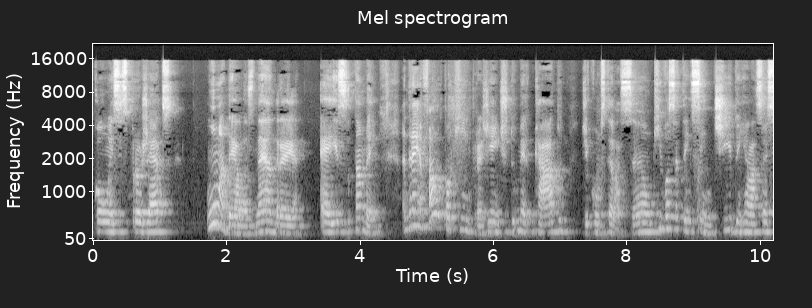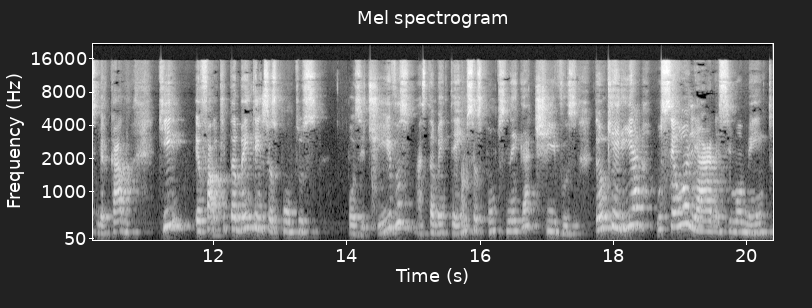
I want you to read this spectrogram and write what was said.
com esses projetos, uma delas, né, Andréia, é isso também. Andréia, fala um pouquinho para gente do mercado de constelação, o que você tem sentido em relação a esse mercado, que eu falo que também tem seus pontos positivos, mas também tem os seus pontos negativos. Então, eu queria o seu olhar nesse momento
